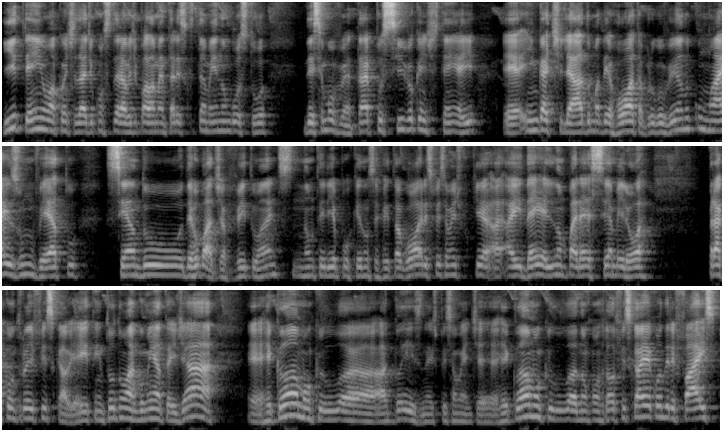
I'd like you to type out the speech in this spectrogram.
e tem uma quantidade considerável de parlamentares que também não gostou desse movimento. Então é possível que a gente tenha aí é, engatilhado uma derrota para o governo com mais um veto sendo derrubado. Já foi feito antes, não teria por que não ser feito agora, especialmente porque a, a ideia ele não parece ser a melhor para controle fiscal. E aí tem todo um argumento aí de ah, é, reclamam que o Lula, a Glaze, né, especialmente, é, reclamam que o Lula não controla o fiscal, e aí quando ele faz,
